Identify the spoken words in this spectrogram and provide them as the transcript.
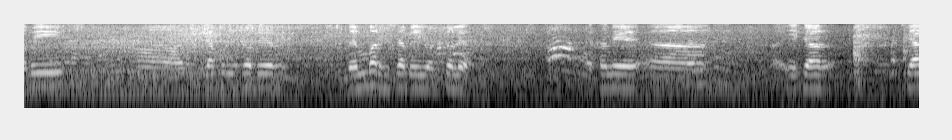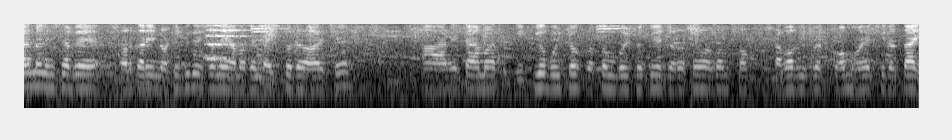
আমি জেলা পরিষদের মেম্বার হিসাবে এই অঞ্চলের এখানে এটার চেয়ারম্যান হিসাবে সরকারি নোটিফিকেশনে আমাকে দায়িত্ব দেওয়া হয়েছে। আর এটা আমার দ্বিতীয় বৈঠক, প্রথম বৈঠকে জনসমাগম সব স্বাভাবিকভাবে কম হয়েছিল, তাই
